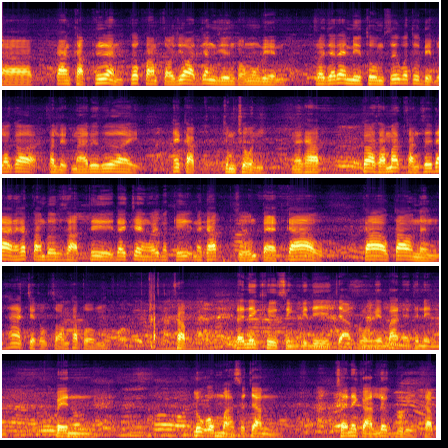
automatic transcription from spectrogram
อ่าการขับเคลื่อนเพื่อความต่อยอดยั่งยืนของโรงเรียน เราจะได้มีทุนซื้อวัตถุดิบแล้วก็ผลิตมาเรื่อยๆ ให้กับชุมชนนะครับ ก็สามารถสั่งซื้อได้นะครับ ตามเบอร์โทรศัพท์ที่ได้แจ้งไว้เมื่อกี้นะครับ 089 991 5762 ครับผมครับ และนี่คือสิ่งดีๆจากโรงเรียนบ้านอินทนิน เป็นลูกอมมหัศจรรย์ใช้ในการเลิกบุหรี่ครับ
